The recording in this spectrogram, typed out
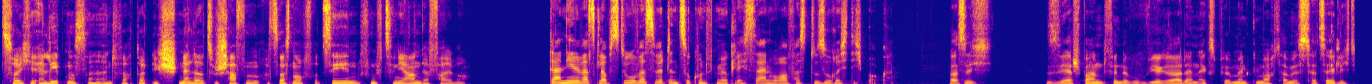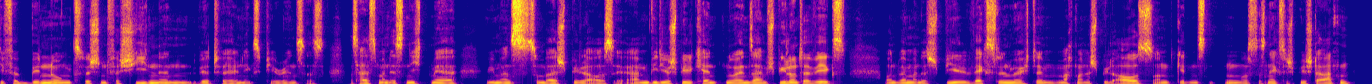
solche Erlebnisse einfach deutlich schneller zu schaffen, als das noch vor 10, 15 Jahren der Fall war. Daniel, was glaubst du, was wird in Zukunft möglich sein? Worauf hast du so richtig Bock? Was ich sehr spannend finde, wo wir gerade ein Experiment gemacht haben, ist tatsächlich die Verbindung zwischen verschiedenen virtuellen Experiences. Das heißt, man ist nicht mehr, wie man es zum Beispiel aus einem Videospiel kennt, nur in seinem Spiel unterwegs. Und wenn man das Spiel wechseln möchte, macht man das Spiel aus und geht ins, muss das nächste Spiel starten,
